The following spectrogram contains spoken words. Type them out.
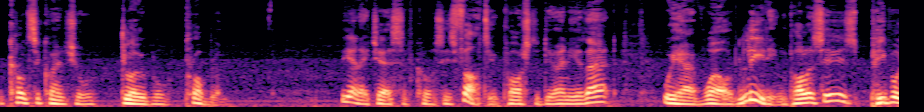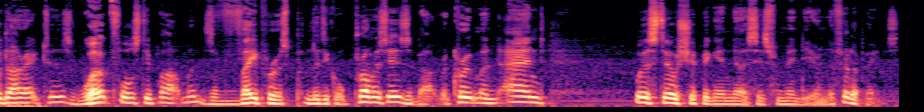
a consequential global problem. The NHS, of course, is far too posh to do any of that. We have world leading policies, people directors, workforce departments, vaporous political promises about recruitment, and we're still shipping in nurses from India and the Philippines.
